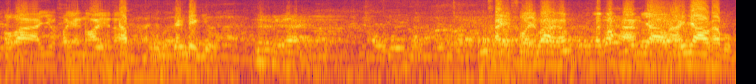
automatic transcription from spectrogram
เพราะว่าอายุเขายังน้อยอยู่นะครับยังเด็กอยู่เลื่อนไม่ได้เอาวุ้นมันเรียบร้อยไข่สวยมากครับ แล้วก็หางยาวหางยาวครับผม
